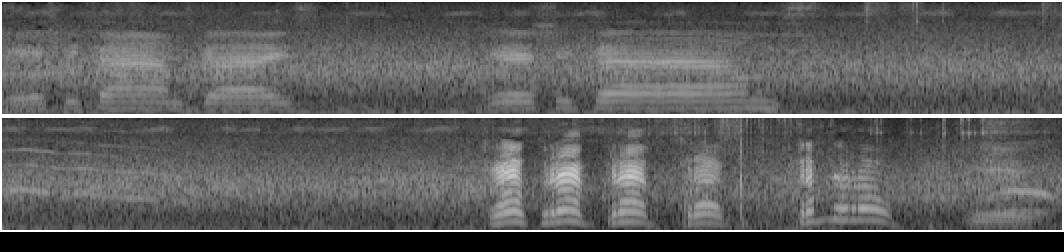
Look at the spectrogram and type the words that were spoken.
Here she comes, guys. Here she comes. Grab, grab, grab, grab. Grab the rope. Yeah.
